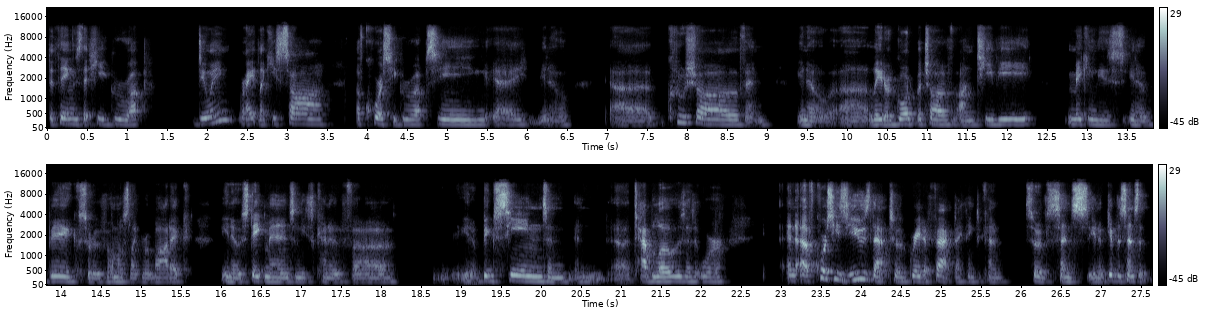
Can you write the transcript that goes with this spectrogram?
the things that he grew up doing right like he saw of course he grew up seeing uh, you know uh, khrushchev and you know uh, later gorbachev on tv making these you know big sort of almost like robotic you know statements and these kind of uh, you know big scenes and and uh, tableaus as it were. And of course he's used that to a great effect i think to kind of sort of sense you know give the sense that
